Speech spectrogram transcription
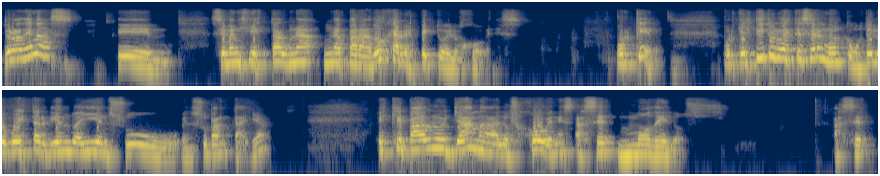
Pero además, se manifiesta una, una paradoja respecto de los jóvenes. ¿Por qué? Porque el título de este sermón, como usted lo puede estar viendo ahí en su, en su pantalla, es que Pablo llama a los jóvenes a ser modelos, a ser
